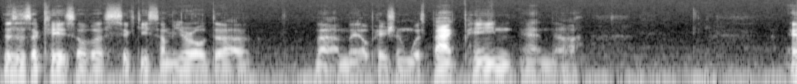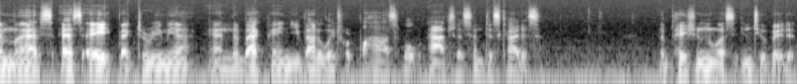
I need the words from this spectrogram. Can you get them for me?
This is a case of a 60-some year old uh, uh, male patient with back pain and uh, MSSA bacteremia and the back pain evaluated for possible abscess and discitis. The patient was intubated.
